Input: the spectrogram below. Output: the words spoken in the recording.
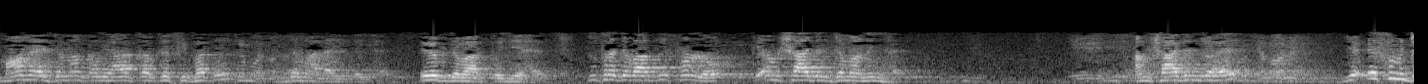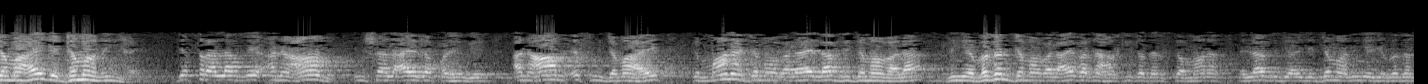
معنی جمع کا لحاظ کر کے صفت جمع لائی گئی ہے۔ ایک جواب تو یہ ہے۔ دوسرا جواب بھی سن لو کہ امشاجن جمع نہیں ہے۔ امشاجن جو ہے، یہ اسم جمع ہے، یہ جمع نہیں ہے۔ جس طرح لفظ انعام انشاءاللہ آئے گا، پڑھیں گے۔ انعام اسم جمع ہے کہ معنی جمع والا ہے، لفظ جمع والا نہیں ہے، وزن جمع والا ہے، ورنہ حقیقت اس کا معنی لفظ جو ہے یہ جمع نہیں ہے یہ وزن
